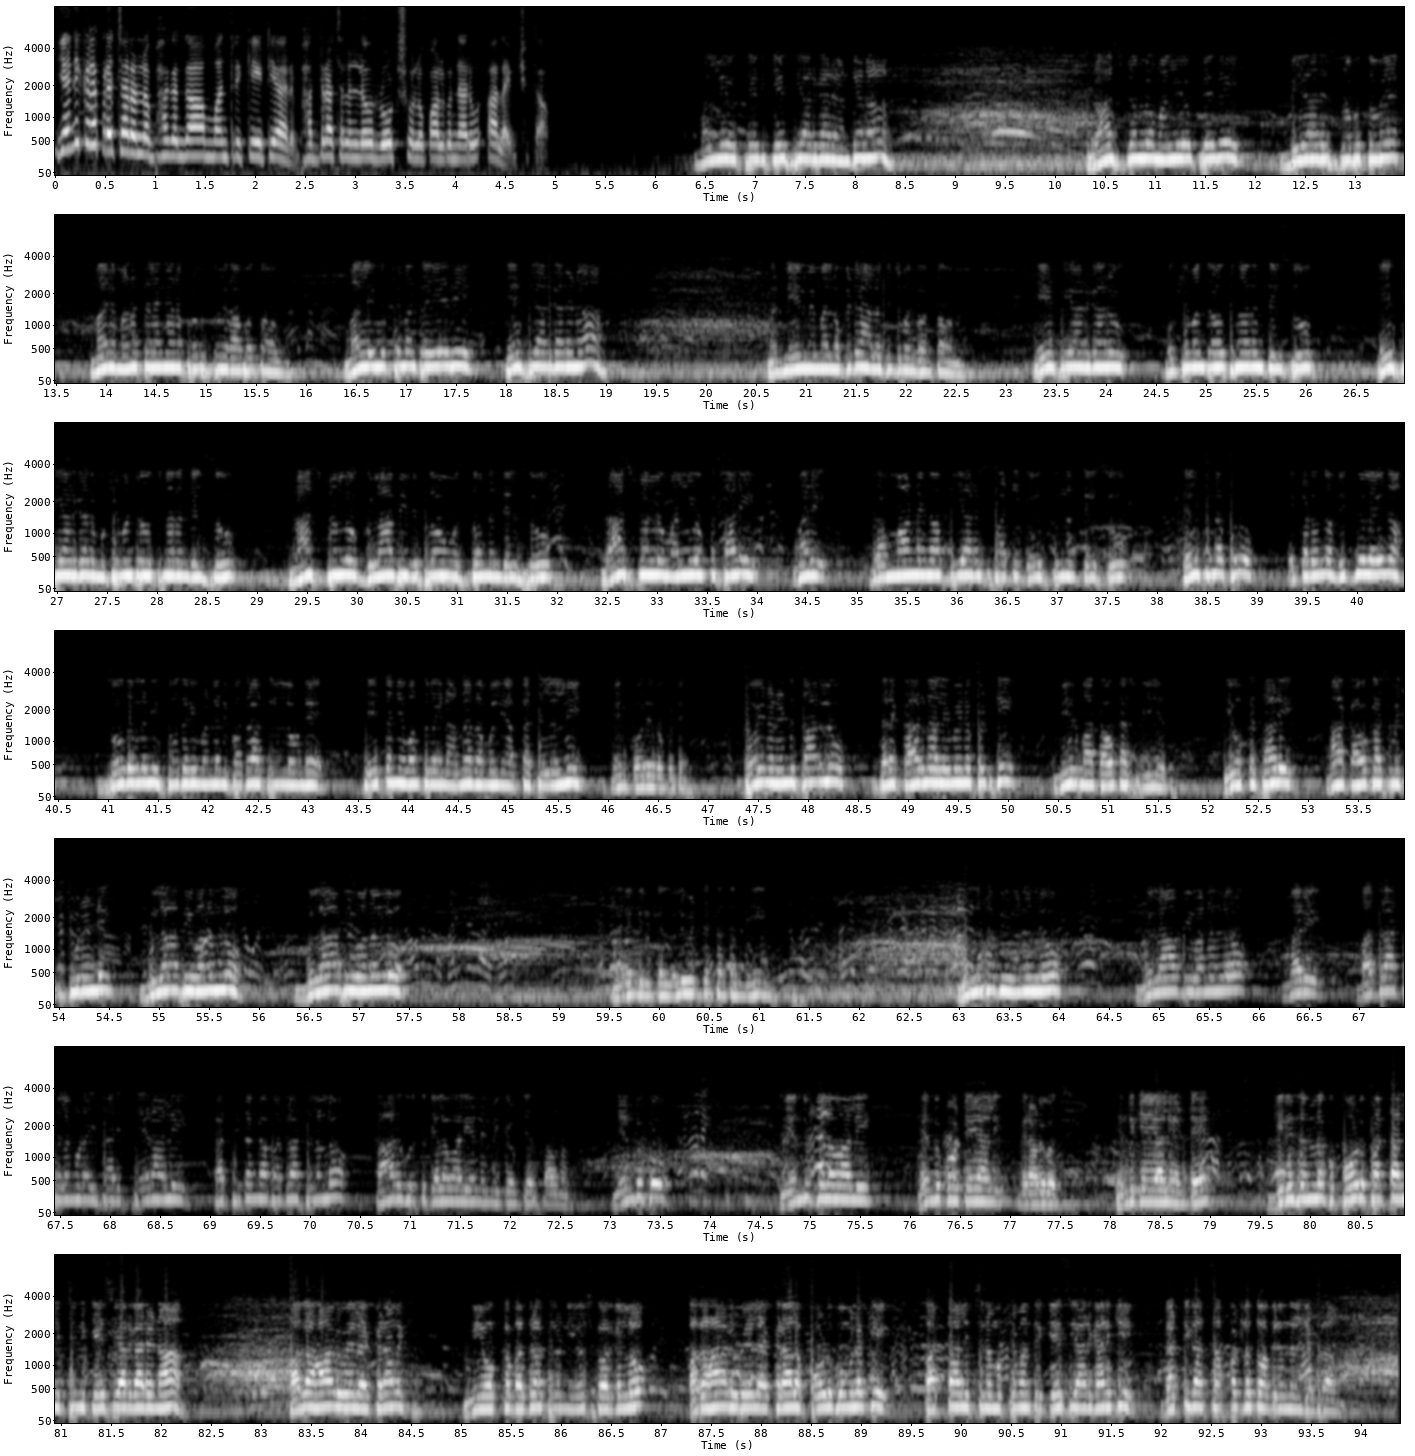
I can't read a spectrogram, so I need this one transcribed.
ఎన్నికల ప్రచారంలో భాగంగా మంత్రి కేటీఆర్ భద్రాచలంలో రోడ్ షోలో పాల్గొన్నారు. ఆ లైవ్ చూద్దాం. మళ్ళీ వచ్చేది కేసీఆర్ గారి అంతేనా? రాష్ట్రంలో మళ్ళీ వచ్చేది బీఆర్ఎస్ ప్రభుత్వమే. మరి మన తెలంగాణ ప్రభుత్వమే రాబోతా ఉంది. మళ్ళీ ముఖ్యమంత్రి అయ్యేది కేసీఆర్ గారేనా? మరి నేను మిమ్మల్ని ఒకటే ఆలోచించమని కోరుతా ఉన్నా. కేసీఆర్ గారు ముఖ్యమంత్రి అవుతున్నారని తెలుసు. కేసీఆర్ గారు ముఖ్యమంత్రి అవుతున్నారని తెలుసు. రాష్ట్రంలో గులాబీ విప్లవం వస్తోందని తెలుసు. రాష్ట్రంలో మళ్ళీ ఒక్కసారి మరి బ్రహ్మాండంగా బీఆర్ఎస్ పార్టీ గెలుస్తుందని తెలుసు. తెలిసినప్పుడు ఇక్కడున్న విఘ్నులైన సోదరులని సోదరి మండలిని భద్రాచలంలో ఉండే చైతన్యవంతులైన అన్నదమ్ముల్ని అక్క చెల్లెల్ని నేను కోరేది ఒకటే. పోయిన రెండు సార్లు సరే కారణాలు ఏమైనప్పటికీ మీరు మాకు అవకాశం ఇవ్వలేదు ఈ ఒక్కసారి మాకు అవకాశం ఇచ్చి చూడండి. గులాబీ వనంలో గులాబీ వనంలో మరి మీరు ఇట్లా లొలి పెడితే తమ్మి. గులాబీ వనంలో గులాబీ వనంలో మరి భద్రాచలం కూడా ఈసారి చేరాలి. ఖచ్చితంగా భద్రాచలంలో కారు గుర్తు గెలవాలి అని నేను మీకు విజ్ఞప్తి చేస్తా ఉన్నాను ఎందుకు? ఎందుకు గెలవాలి? ఎందుకు ఓటేయాలి మీరు అడగొచ్చు. ఎందుకు వేయాలి అంటే గిరిజనులకు పోడు పట్టాలు ఇచ్చింది కేసీఆర్ గారేనా? పదహారు వేల ఎకరాలకి మీ ఒక్క భద్రాచలం నియోజకవర్గంలో పదహారు వేల ఎకరాల పోడు భూములకి పట్టాలిచ్చిన ముఖ్యమంత్రి కేసీఆర్ గారికి గట్టిగా చప్పట్లతో అభినందనలు చెప్తాను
